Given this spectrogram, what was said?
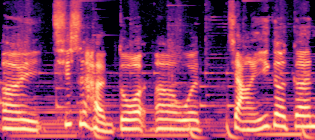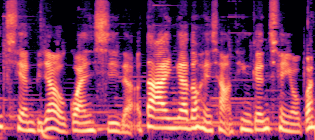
呃，其实很多。呃，我讲一个跟钱比较有关系的，大家应该都很想听跟钱有关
